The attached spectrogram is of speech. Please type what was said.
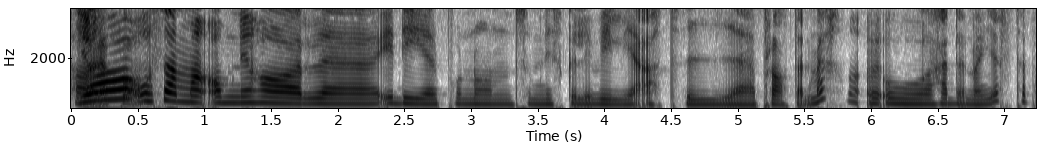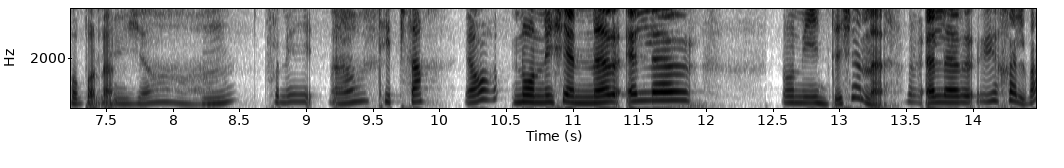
höra Ja, på. och samma om ni har eh, idéer på någon som ni skulle vilja att vi eh, pratade med och, och hade någon gäst här på podden. Ja. Mm. Får ni, ja, tipsa. ja, någon ni känner eller någon ni inte känner. Eller er själva.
